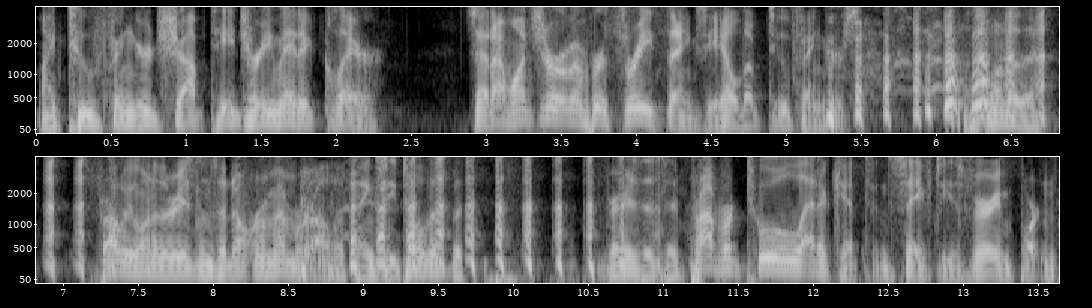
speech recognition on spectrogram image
My two fingered shop teacher, he made it clear. Said, I want you to remember three things. He held up two fingers. That's one of the, probably one of the reasons I don't remember all the things he told us, but it's very, it's a proper tool etiquette and safety is very important.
